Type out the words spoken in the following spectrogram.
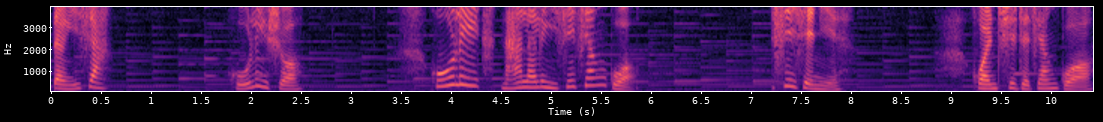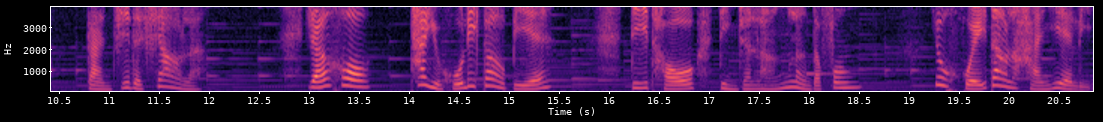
等一下，狐狸说。狐狸拿来了一些浆果。谢谢你。獾吃着浆果，感激的笑了，然后他与狐狸告别。低头顶着冷冷的风，又回到了寒夜里。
